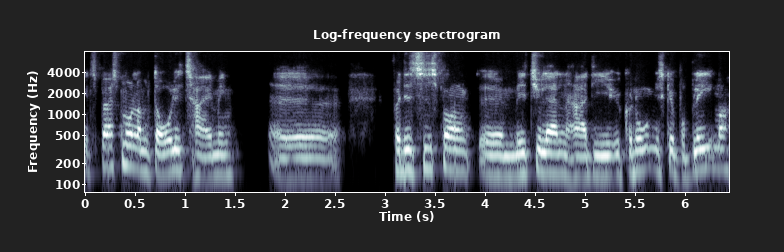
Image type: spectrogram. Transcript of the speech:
et spørgsmål om dårlig timing. Øh, på det tidspunkt, øh, Midtjylland har de økonomiske problemer,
